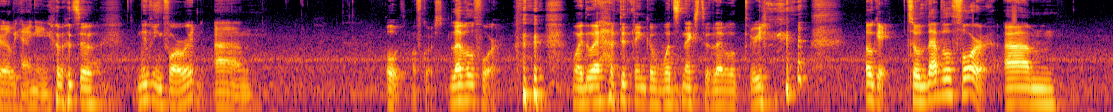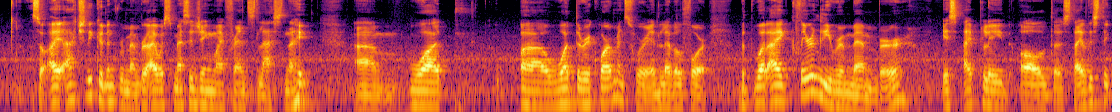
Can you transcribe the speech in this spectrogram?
barely hanging. so moving forward, um, oh, of course, level four. Why do I have to think of what's next to level three? okay, so level four. Um, so I actually couldn't remember. I was messaging my friends last night um, what uh, what the requirements were in level four. But what I clearly remember is I played all the stylistic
